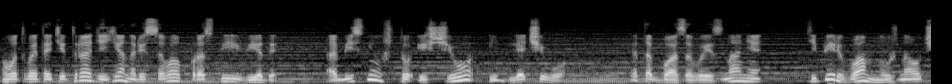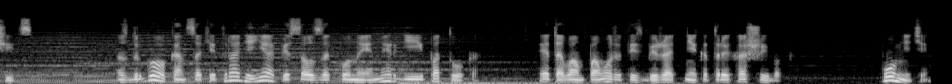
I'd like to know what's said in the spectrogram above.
Вот в этой тетради я нарисовал простые веды, объяснил, что из чего и для чего. Это базовые знания – Теперь вам нужно учиться. С другого конца тетради я описал законы энергии и потока. Это вам поможет избежать некоторых ошибок. Помните,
